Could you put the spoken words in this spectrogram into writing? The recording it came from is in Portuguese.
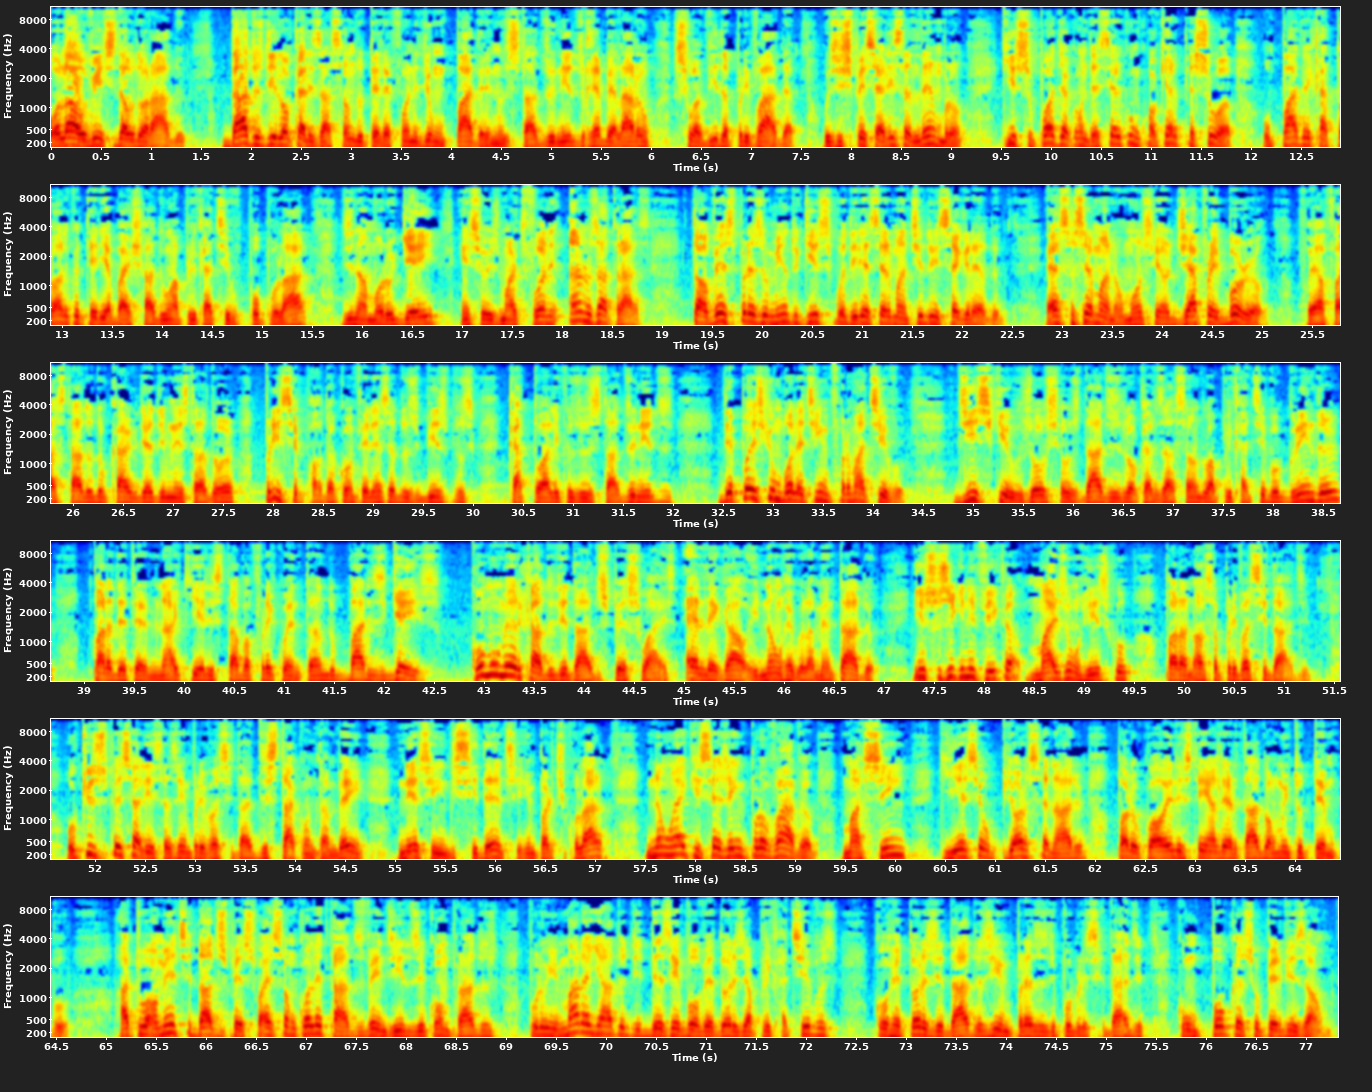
Olá, ouvintes da Eldorado. Dados de localização do telefone de um padre nos Estados Unidos revelaram sua vida privada. Os especialistas lembram que isso pode acontecer com qualquer pessoa. O padre católico teria baixado um aplicativo popular de namoro gay em seu smartphone anos atrás, talvez presumindo que isso poderia ser mantido em segredo. Essa semana, o Monsenhor Jeffrey Burrell foi afastado do cargo de administrador principal da Conferência dos Bispos Católicos dos Estados Unidos, depois que um boletim informativo disse que usou seus dados de localização do aplicativo Grindr para determinar que ele estava frequentando bares gays. Como o mercado de dados pessoais é legal e não regulamentado, isso significa mais um risco para a nossa privacidade. O que os especialistas em privacidade destacam também, nesse incidente em particular, não é que seja improvável, mas sim que esse é o pior cenário para o qual eles têm alertado há muito tempo. Atualmente, dados pessoais são coletados, vendidos e comprados por um emaranhado de desenvolvedores de aplicativos, corretores de dados e empresas de publicidade com pouca supervisão.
